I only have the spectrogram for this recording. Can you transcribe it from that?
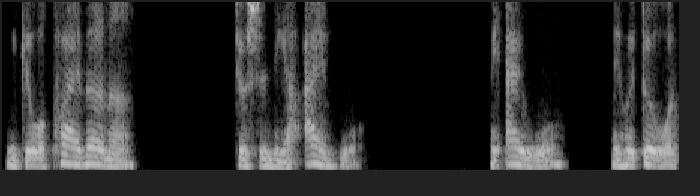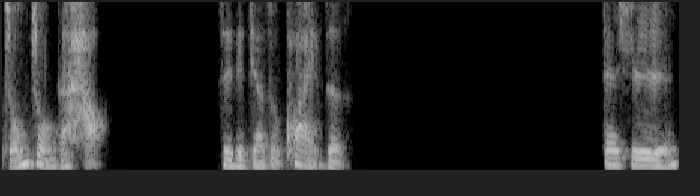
你给我快乐呢，就是你要爱我，你爱我，你会对我种种的好，这个叫做快乐。但是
